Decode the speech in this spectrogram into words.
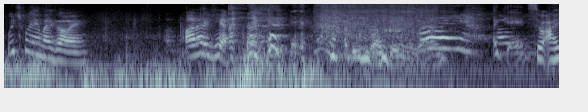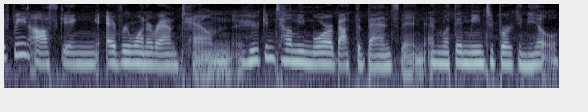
Which way am I going? Oh, no, yeah. I've been wandering around. Again. So I've been asking everyone around town who can tell me more about the bandsmen and what they mean to Broken Hill.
